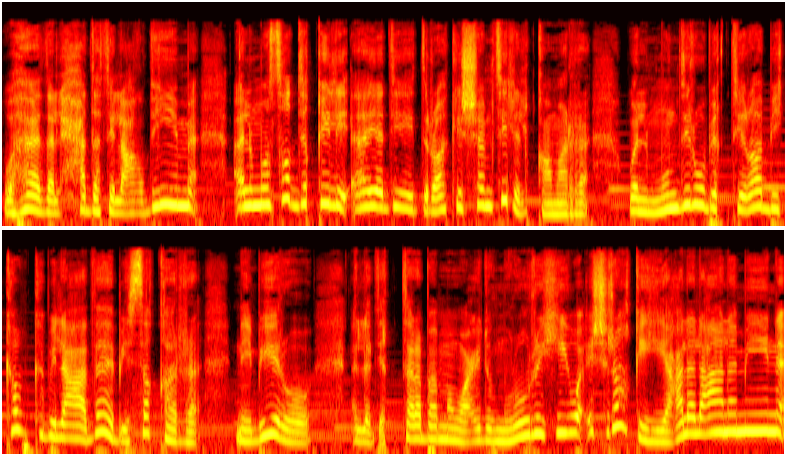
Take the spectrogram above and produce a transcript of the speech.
وهذا الحدث العظيم المصدق لآية إدراك الشمس للقمر والمنذر باقتراب كوكب العذاب سقر نيبيرو الذي اقترب موعد مروره وإشراقه على العالمين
